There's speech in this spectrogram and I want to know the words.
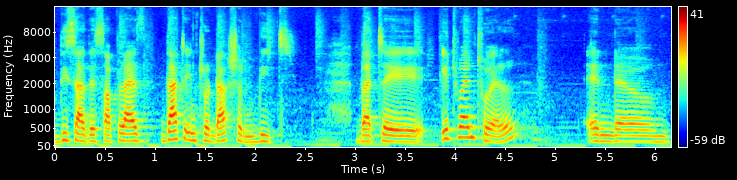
These are the supplies. That introduction bit. But uh, it went well. And um,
